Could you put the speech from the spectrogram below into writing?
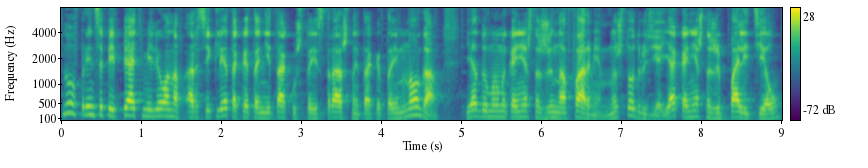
Ну, в принципе, 5 миллионов арсиклеток это не так уж-то и страшно, и так это и много. Я думаю, мы, конечно же, нафармим. Ну что, друзья, я, конечно же, полетел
